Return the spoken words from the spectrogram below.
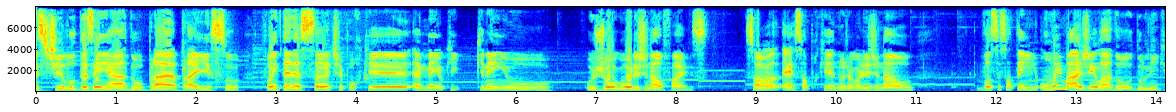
estilo desenhado pra, pra isso foi interessante porque é meio que, que nem o, o jogo original faz. Só, é só porque no jogo original você só tem uma imagem lá do, do Link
